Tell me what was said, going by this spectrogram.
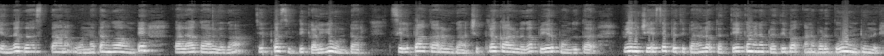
చంద్రగ్రహస్థాన ఉన్నతంగా ఉంటే కళాకారులుగా చిత్తశుద్ధి కలిగి ఉంటారు. శిల్పాకారులుగా చిత్రకారులుగా పేరు పొందుతారు. వీరు చేసే ప్రతి పనిలో ప్రత్యేకమైన ప్రతిభ కనబడుతూ ఉంటుంది.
